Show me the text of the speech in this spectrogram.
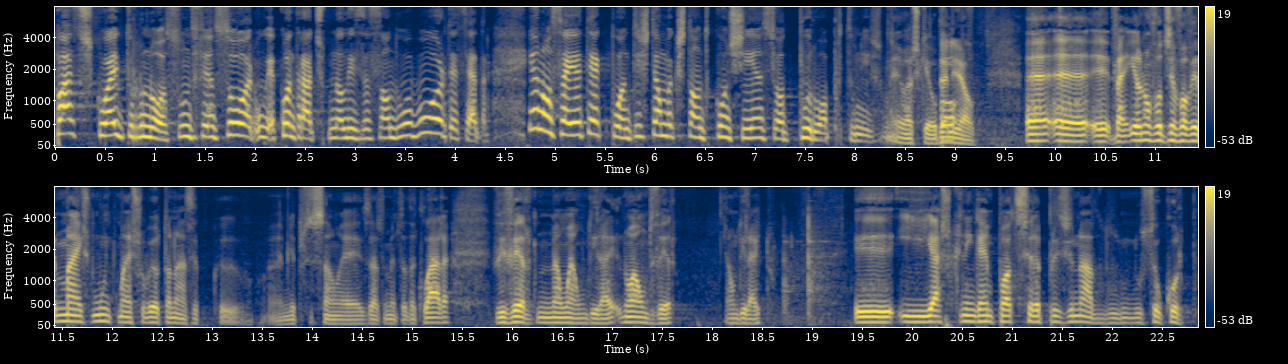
Passos Coelho tornou-se um defensor contra a despenalização do aborto, etc. Eu não sei até que ponto isto é uma questão de consciência ou de puro oportunismo. Eu acho que é o Daniel. Uh, uh, bem, eu não vou desenvolver mais, muito mais sobre a eutanásia, porque a minha posição é exatamente a da Clara. Viver não é um, direito, não é um dever, é um direito. E acho que ninguém pode ser aprisionado no seu corpo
